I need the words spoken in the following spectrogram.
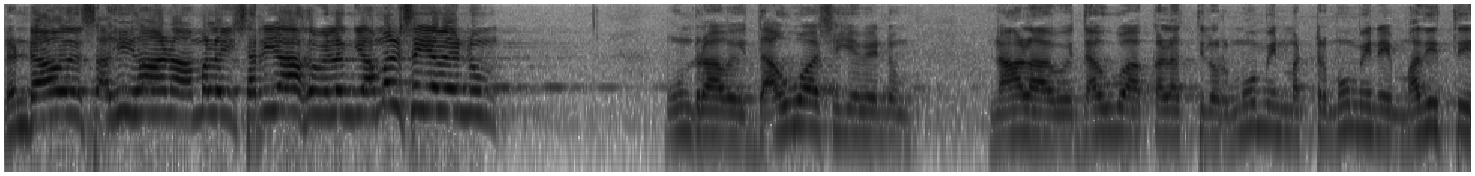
ரெண்டாவது சகிகான அமலை சரியாக விளங்கி அமல் செய்ய வேண்டும். மூன்றாவது தவ்வா செய்ய வேண்டும். நாலாவது தவ்வா களத்தில் ஒரு மூமின் மற்ற மூமினை மதித்து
